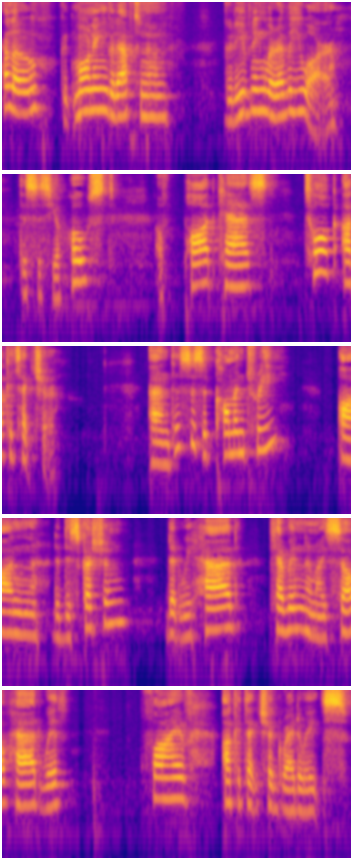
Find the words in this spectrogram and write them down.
Hello, good morning, good afternoon, good evening, wherever you are. This is your host of podcast Talk Architecture. And this is a commentary on the discussion that we had, Kevin and myself had with five architecture graduates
